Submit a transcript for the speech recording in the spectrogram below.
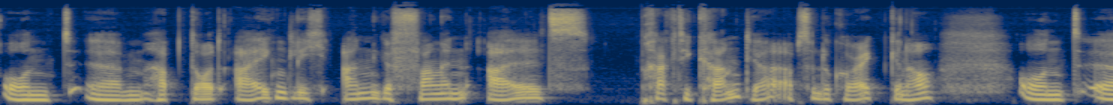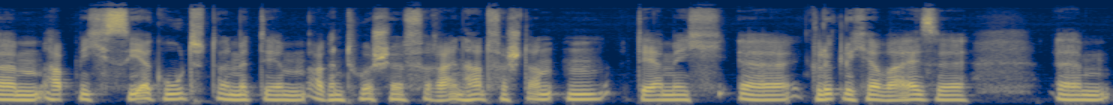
und ähm, habe dort eigentlich angefangen als Praktikant, ja, absolut korrekt, genau. Und ähm, habe mich sehr gut dann mit dem Agenturchef Reinhard verstanden, der mich äh, glücklicherweise ähm,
